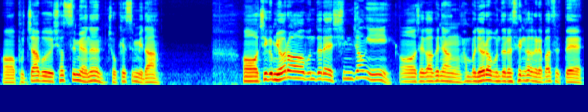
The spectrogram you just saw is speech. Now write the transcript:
어, 붙잡으셨으면 좋겠습니다. 어, 지금 여러분들의 심정이 어, 제가 그냥 한번 여러분들을 생각을 해봤을 때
